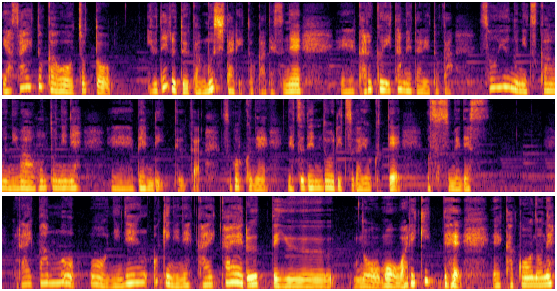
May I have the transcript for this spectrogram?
野菜とかをちょっと茹でるというか蒸したりとかですね、えー、軽く炒めたりとかそういうのに使うには本当にね、えー、便利っていうかすごくね熱伝導率が良くておすすめです。フライパンももう2年おきにね買い替えるっていうのをもう割り切って、え加工のね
